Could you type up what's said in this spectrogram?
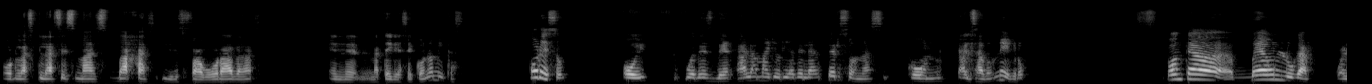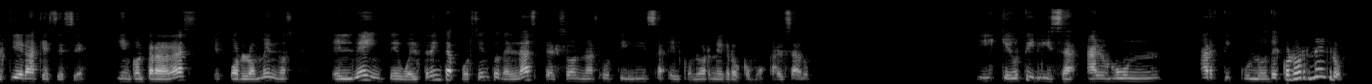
por las clases más bajas y desfavoradas en materias económicas. Por eso, hoy tú puedes ver a la mayoría de las personas con calzado negro. Ponte a, ve a un lugar, cualquiera que se sea, y encontrarás que por lo menos el 20 o el 30% de las personas utiliza el color negro como calzado y que utiliza algún artículo de color negro.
